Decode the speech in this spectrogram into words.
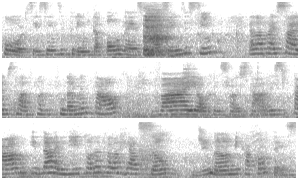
cor 630 ou nessa 405, ela vai sair do estado fundamental, vai alcançar o estado excitado e dali toda aquela reação dinâmica acontece.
